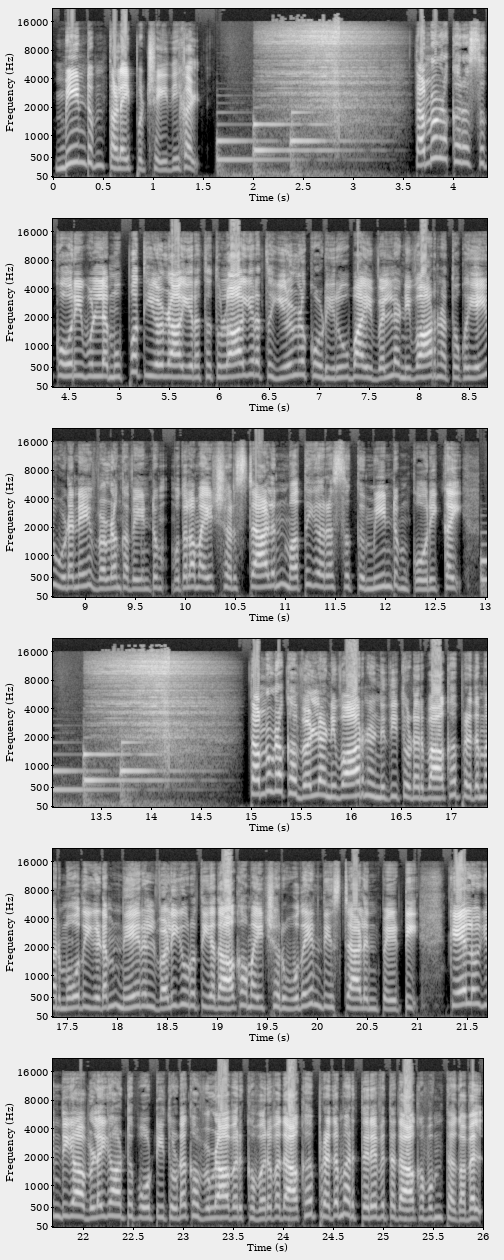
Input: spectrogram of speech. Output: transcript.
மீண்டும் தலைப்புச் செய்திகள். தமிழக அரசு கோரியுள்ள முப்பத்தி ஏழாயிரத்து தொள்ளாயிரத்து ஏழு கோடி ரூபாய் வெள்ள நிவாரணத் தொகையை உடனே வழங்க வேண்டும். முதலமைச்சர் ஸ்டாலின் மத்திய அரசுக்கு மீண்டும் கோரிக்கை. தமிழக வெள்ள நிவாரண நிதி தொடர்பாக பிரதமர் மோடியிடம் நேரில் வலியுறுத்தியதாக அமைச்சர் உதயநிதி ஸ்டாலின் பேட்டி. கேலோ இந்தியா விளையாட்டுப் போட்டி தொடக்க விழாவிற்கு வருவதாக பிரதமர் தெரிவித்ததாகவும் தகவல்.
